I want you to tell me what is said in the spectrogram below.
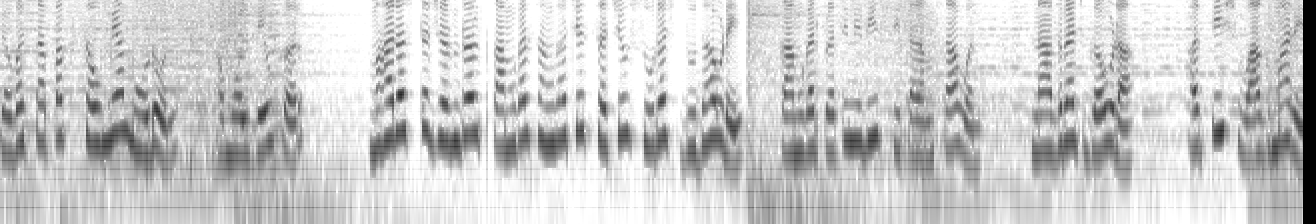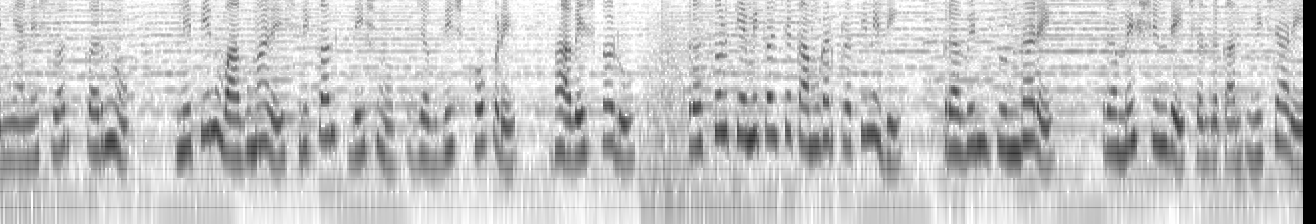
व्यवस्थापक सौम्या मोडोल अमोल देवकर महाराष्ट्र जनरल कामगार संघाचे सचिव सूरज दुधावडे कामगार प्रतिनिधी सीताराम सावंत नागराज गौडा अतिश वाघमारे ज्ञानेश्वर कर्णूक नितीन वाघमारे श्रीकांत देशमुख जगदीश खोपडे भावेश कडू प्रसूल केमिकलचे कामगार प्रतिनिधी प्रवीण जुंधरे रमेश शिंदे चंद्रकांत विचारे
